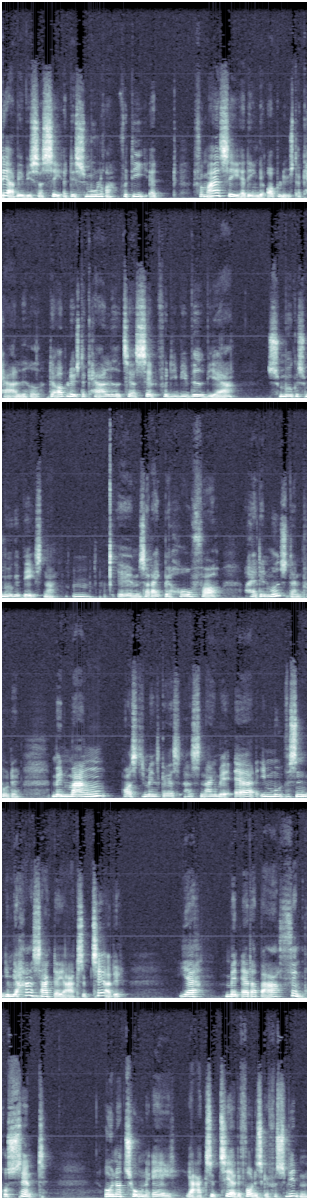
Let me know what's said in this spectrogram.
der vil vi så se, at det smuldrer, fordi at for mig at se, at det egentlig opløst af kærlighed. Det er opløst af kærlighed til os selv, fordi vi ved, at vi er smukke, smukke væsener. Mm. Øhm, så er der ikke behov for at have den modstand på det. Men mange, også de mennesker, jeg har snakket med, er imod, sådan, jamen jeg har sagt, at jeg accepterer det. Ja, men er der bare 5% undertone af, jeg accepterer det, for at det skal forsvinde,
